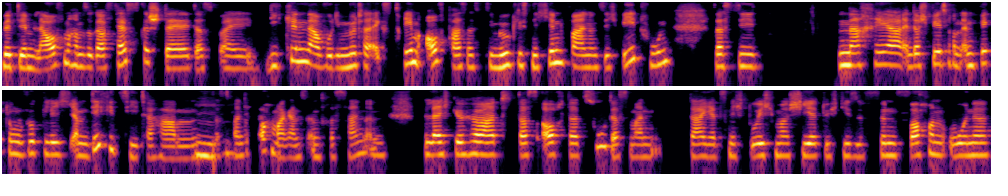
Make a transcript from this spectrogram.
mit dem Laufen, haben sogar festgestellt, dass bei die Kinder, wo die Mütter extrem aufpassen, dass sie möglichst nicht hinfallen und sich wehtun, dass die nachher in der späteren Entwicklung wirklich ähm, Defizite haben. Mhm. Das fand ich auch mal ganz interessant. Und vielleicht gehört das auch dazu, dass man da jetzt nicht durchmarschiert durch diese fünf Wochen, ohne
